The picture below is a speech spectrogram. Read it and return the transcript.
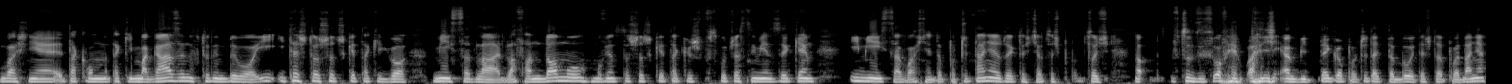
właśnie taką, taki magazyn, w którym było i, i też troszeczkę takiego miejsca dla, dla fandomu, mówiąc troszeczkę tak już współczesnym językiem, i miejsca właśnie do poczytania, jeżeli ktoś chciał coś, coś no, w cudzysłowie bardziej ambitnego poczytać, to były też te opowiadania.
